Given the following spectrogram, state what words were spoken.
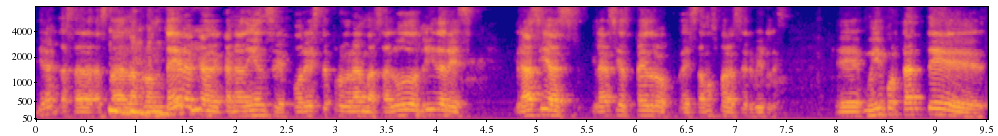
Mira, hasta, hasta la frontera canadiense por este programa. Saludos, líderes. Gracias, gracias, Pedro. Estamos para servirles. Eh, muy importante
